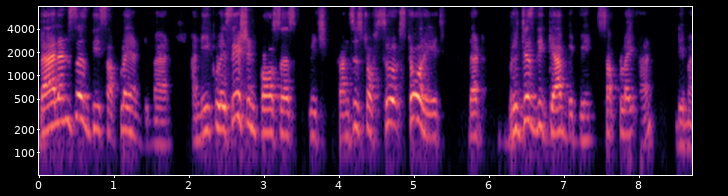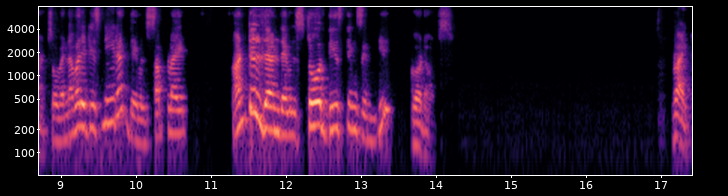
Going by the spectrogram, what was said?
balances the supply and demand, an equalization process which consists of storage that bridges the gap between supply and demand. So whenever it is needed, they will supply. Until then, they will store these things in the godowns. Right.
